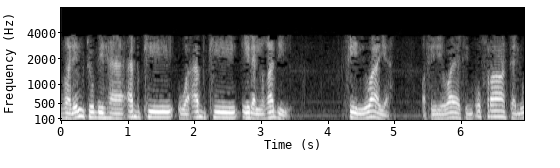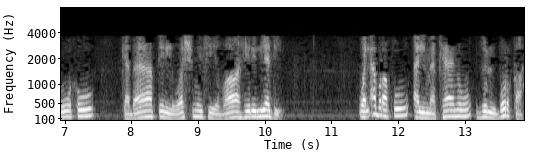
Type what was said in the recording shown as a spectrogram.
ظللت بها أبكي وأبكي إلى الغد. في رواية وفي رواية أخرى تلوح كباقي الوشم في ظاهر اليد. والأبرق المكان ذو البرقة.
